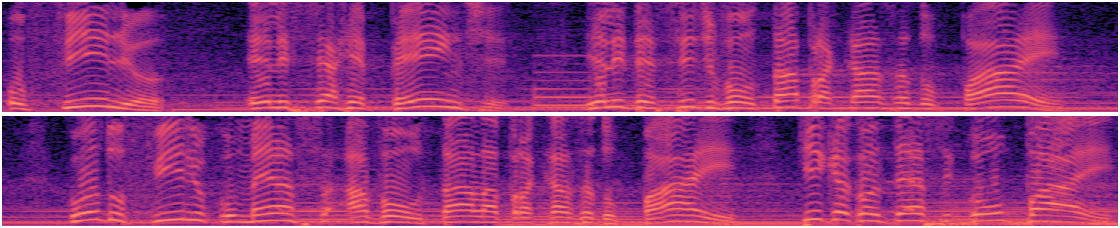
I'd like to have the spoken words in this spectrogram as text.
o filho ele se arrepende e ele decide voltar para a casa do pai, quando o filho começa a voltar lá para a casa do pai, o que, que acontece com o pai?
